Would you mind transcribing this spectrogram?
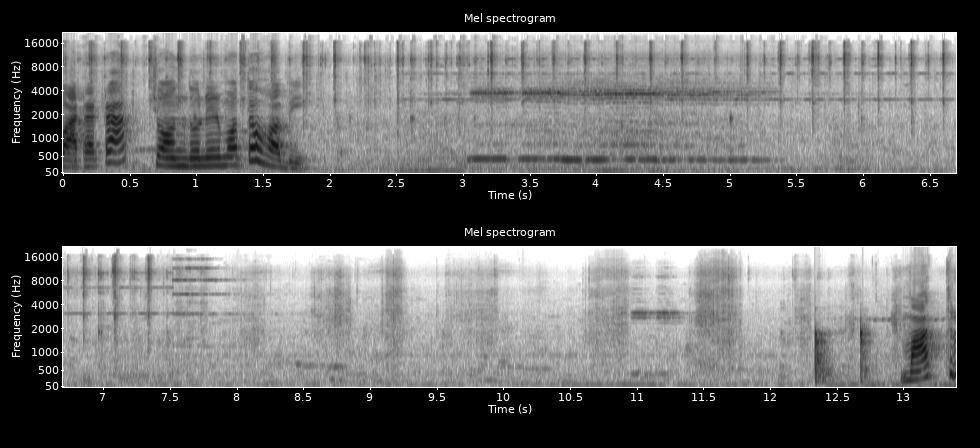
বাটাটা চন্দনের মতো হবে। মাত্র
